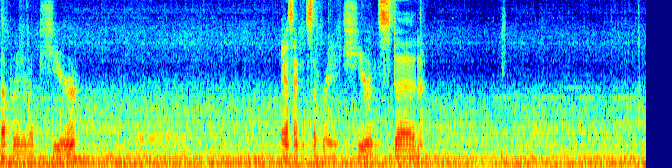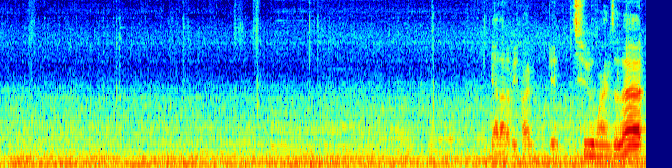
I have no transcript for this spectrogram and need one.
separate it here. I guess I could separate it here instead. Yeah, that'll be fine. Get two lines of that.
